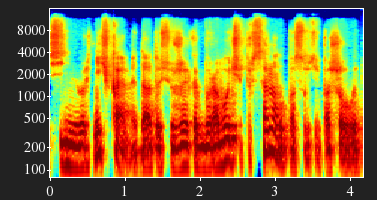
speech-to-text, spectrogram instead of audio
синими воротничками, да, то есть уже как бы рабочий персонал, по сути, пошел.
